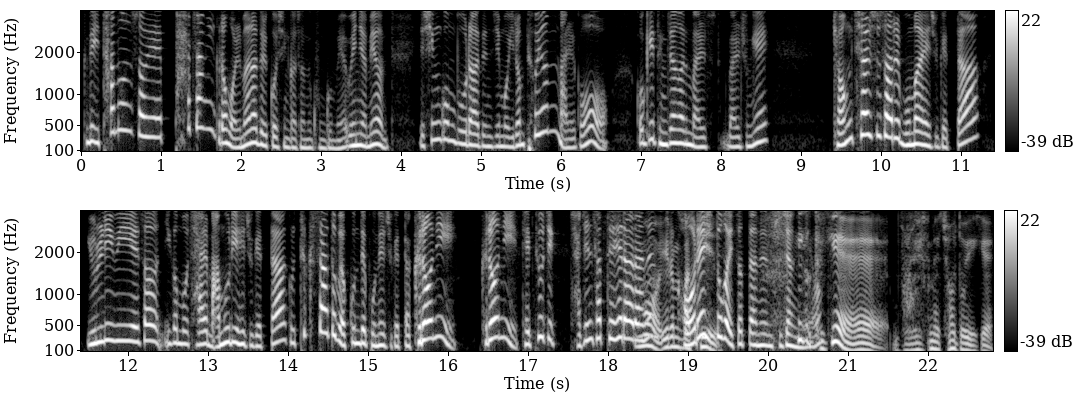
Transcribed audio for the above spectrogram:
근데 이 탄원서의 파장이 그럼 얼마나 될 것인가 저는 궁금해요. 왜냐하면 이제 신군부라든지 뭐 이런 표현 말고 거기에 등장하는 말, 말 중에 경찰 수사를 무마해주겠다, 윤리위에서 이거 뭐 잘 마무리해주겠다, 그리고 특사도 몇 군데 보내주겠다. 그러니 그러니 대표직 자진 사퇴해라라는 뭐 거래 딜. 시도가 있었다는 주장이에요. 그러니까 그게 모르겠습니다. 저도 이게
